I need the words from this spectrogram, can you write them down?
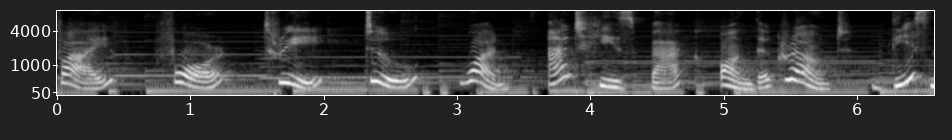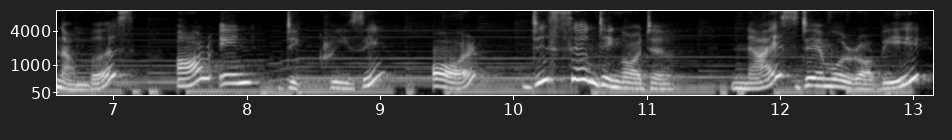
5, 4, 3, 2, 1 and he's back on the ground. These numbers are in decreasing or descending order. Nice demo, Robbie.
